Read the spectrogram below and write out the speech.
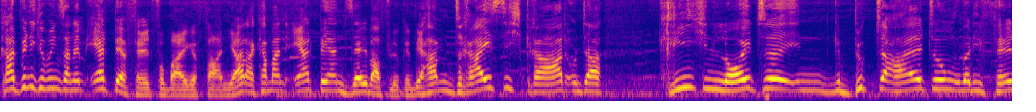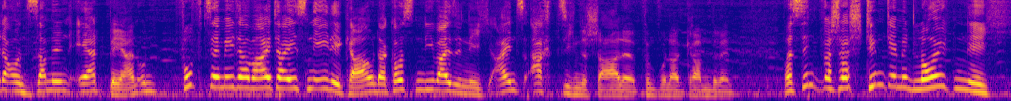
gerade bin ich übrigens an einem Erdbeerfeld vorbeigefahren. Ja, da kann man Erdbeeren selber pflücken. Wir haben 30 Grad und da kriechen Leute in gebückter Haltung über die Felder und sammeln Erdbeeren. Und 15 Meter weiter ist ein Edeka und da kosten die, weiß ich nicht, 1,80 eine Schale, 500 Gramm drin. Was, sind, was, was stimmt denn mit Leuten nicht?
